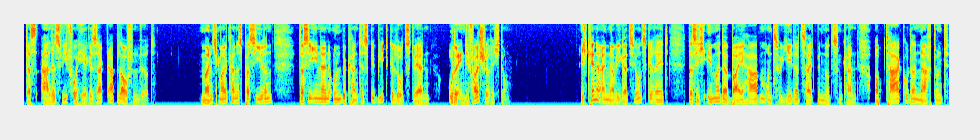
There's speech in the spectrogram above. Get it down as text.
dass alles wie vorhergesagt ablaufen wird. Manchmal kann es passieren, dass sie in ein unbekanntes Gebiet gelotst werden oder in die falsche Richtung. Ich kenne ein Navigationsgerät, das ich immer dabei haben und zu jeder Zeit benutzen kann, ob Tag oder Nacht und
